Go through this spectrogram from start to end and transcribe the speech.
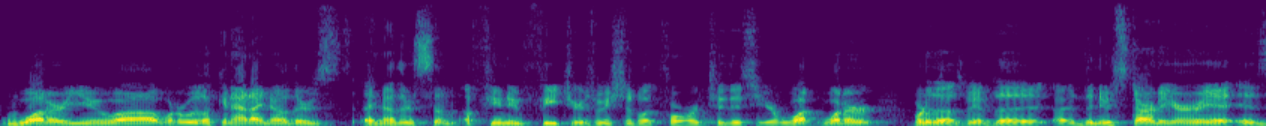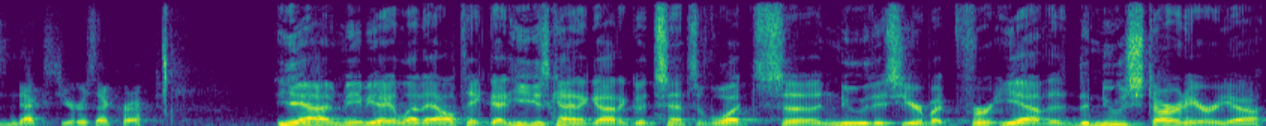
What are you? Uh, what are we looking at? I know there's. I know there's some a few new features we should look forward to this year. What What are What are those? We have the uh, the new start area is next year. Is that correct? Yeah, and maybe I let Al take that. He's kind of got a good sense of what's uh, new this year. But for yeah, the the new start area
